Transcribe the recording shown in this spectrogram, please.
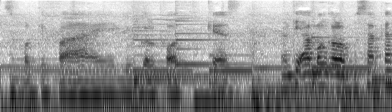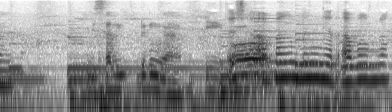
Spotify, Google Podcast. Nanti abang kalau besar kan bisa dengar. Ih, terus oh, abang denger abang bilang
